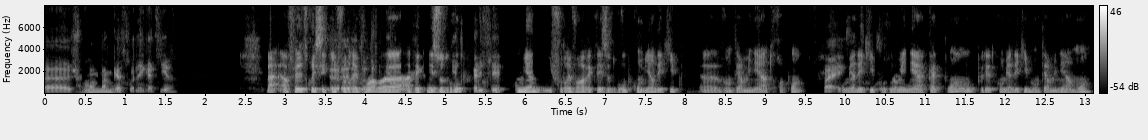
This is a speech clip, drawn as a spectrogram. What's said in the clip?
euh, je ne crois pas qu'elle soit négative. Bah, en fait, le truc, c'est qu'il euh, faudrait voir avec les autres groupes combien, il faudrait voir avec les autres groupes combien d'équipes vont terminer à 3 points, combien d'équipes vont terminer à 4 points, ou peut-être combien d'équipes vont terminer à moins.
